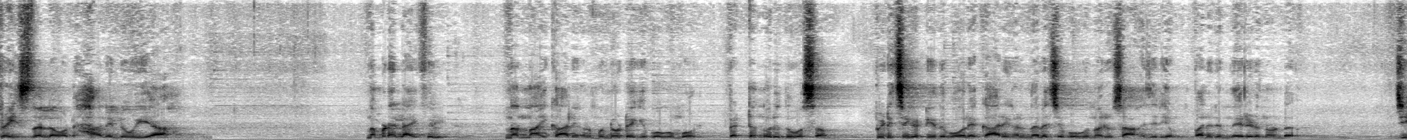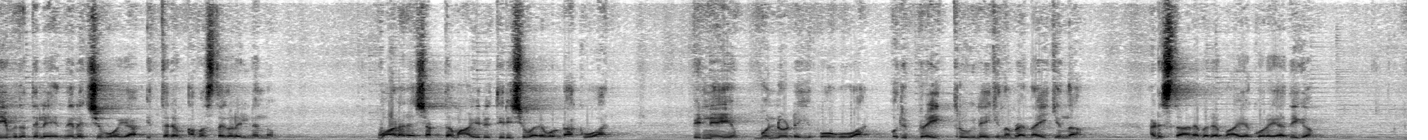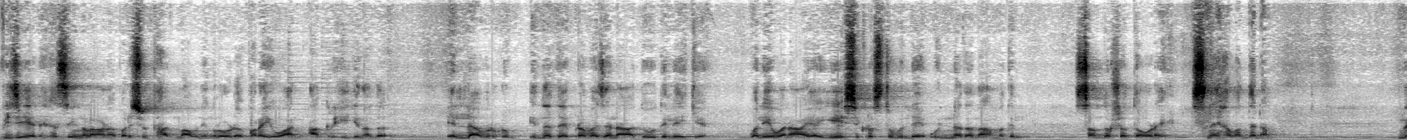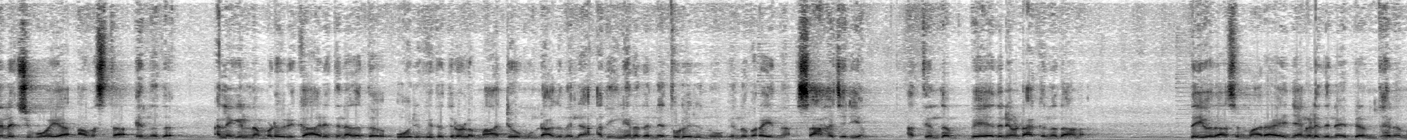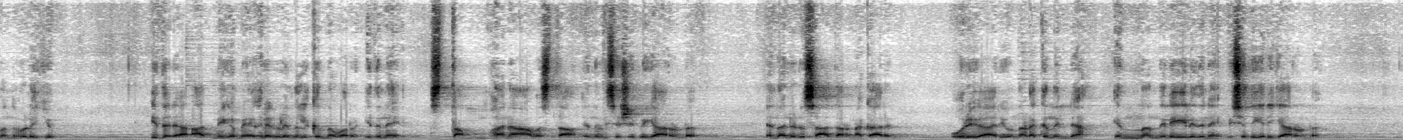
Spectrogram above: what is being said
Praise the load hallelujah നമ്മുടെ ലൈഫിൽ നന്നായി കാര്യങ്ങൾ മുന്നോട്ടേക്ക് പോകുമ്പോൾ പെട്ടെന്നൊരു ദിവസം പിടിച്ചു കെട്ടിയതുപോലെ കാര്യങ്ങൾ നിലച്ചു പോകുന്ന ഒരു സാഹചര്യം പലരും നേരിടുന്നുണ്ട്. ജീവിതത്തിലെ നിലച്ചുപോയ ഇത്തരം അവസ്ഥകളിൽ നിന്നും വളരെ ശക്തമായൊരു തിരിച്ചുവരവുണ്ടാക്കുവാൻ പിന്നെയും മുന്നോട്ടേക്ക് പോകുവാൻ ഒരു ബ്രേക്ക് ത്രൂവിലേക്ക് നമ്മളെ നയിക്കുന്ന അടിസ്ഥാനപരമായ കുറേ അധികം വിജയ രഹസ്യങ്ങളാണ് പരിശുദ്ധാത്മാവ് നിങ്ങളോട് പറയുവാൻ ആഗ്രഹിക്കുന്നത്. എല്ലാവർക്കും ഇന്നത്തെ പ്രവചന ദൂതിലേക്ക് വലിയവനായ യേശു ക്രിസ്തുവിന്റെ ഉന്നത നാമത്തിൽ സന്തോഷത്തോടെ സ്നേഹവന്ദനം. നിലച്ചുപോയ അവസ്ഥ എന്നത് അല്ലെങ്കിൽ നമ്മുടെ ഒരു കാര്യത്തിനകത്ത് ഒരു വിധത്തിലുള്ള മാറ്റവും ഉണ്ടാകുന്നില്ല അതിങ്ങനെ തന്നെ തുടരുന്നു എന്ന് പറയുന്ന സാഹചര്യം അത്യന്തം വേദന ഉണ്ടാക്കുന്നതാണ് ദൈവദാസന്മാരായ ഞങ്ങളിതിനെ ബന്ധനം എന്ന് വിളിക്കും. ഇതര ആത്മീക മേഖലകളിൽ നിൽക്കുന്നവർ ഇതിനെ സ്തംഭനാവസ്ഥ എന്ന് വിശേഷിപ്പിക്കാറുണ്ട്. എന്നാൽ ഒരു സാധാരണക്കാരൻ ഒരു കാര്യവും നടക്കുന്നില്ല എന്ന നിലയിൽ ഇതിനെ വിശദീകരിക്കാറുണ്ട്.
